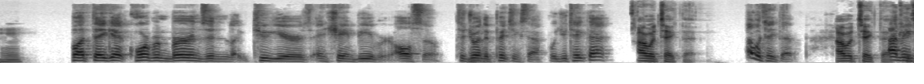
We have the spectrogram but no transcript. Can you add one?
Mhm. but they get Corbin Burnes in like two years and Shane Bieber also to join Mhm. the pitching staff, would you take that? I would take that. I would take that. I would take that. I mean,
